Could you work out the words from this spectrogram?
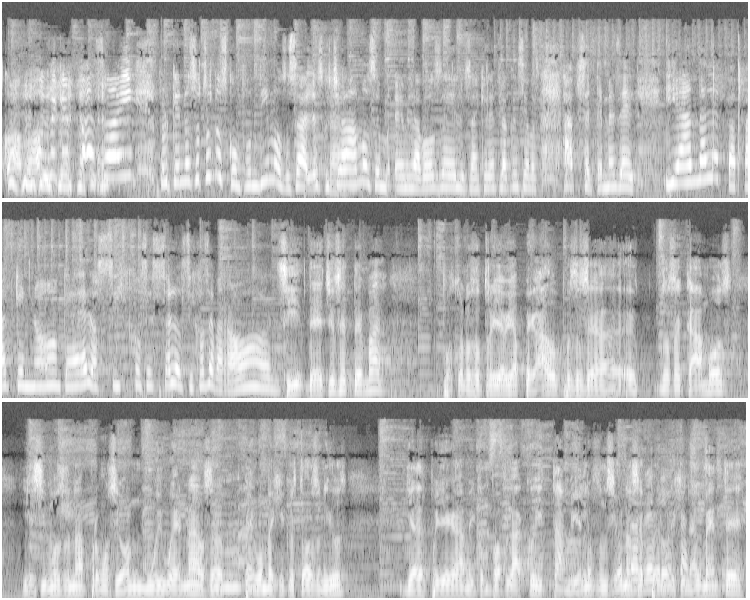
cómo? ¿De ¿Qué pasó ahí? Porque nosotros nos confundimos, o sea, lo escuchábamos en, en la voz de Luis Ángeles Flaco y decíamos, ah, pues el tema es de él. Y ándale, papá, que no, que era de los hijos, esos son los hijos de Barrón. Sí, de hecho ese tema, pues con nosotros ya había pegado, pues o sea, eh, lo sacamos, le hicimos una promoción muy buena, o sea, pegó México, Estados Unidos, ya después llega mi compa Flaco y también le funciona, o sea, pero originalmente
